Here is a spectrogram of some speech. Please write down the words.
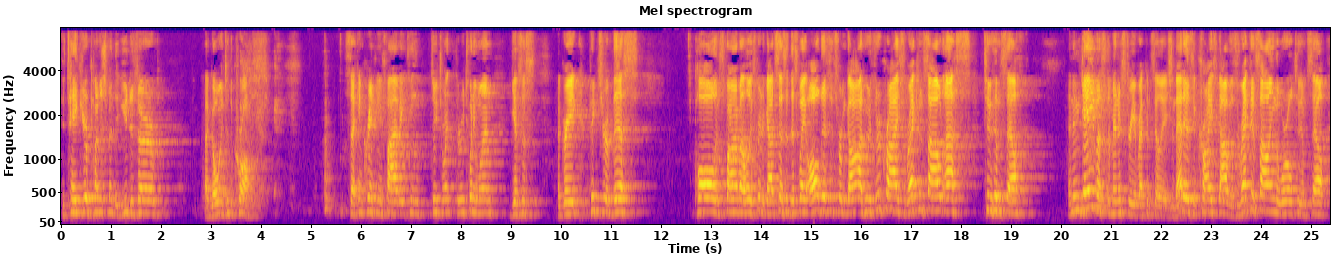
to take your punishment that you deserved by going to the cross. 2 Corinthians 5, 18 through 21 gives us a great picture of this. Paul, inspired by the Holy Spirit of God, says it this way All this is from God, who through Christ reconciled us to himself and then gave us the ministry of reconciliation. That is, in Christ, God was reconciling the world to himself,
